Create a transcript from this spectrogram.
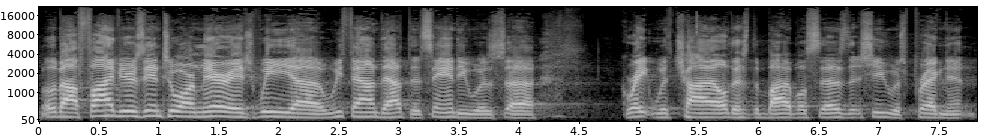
Well, about five years into our marriage, we, uh, we found out that Sandy was. Uh, great with child, as the Bible says, that she was pregnant.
